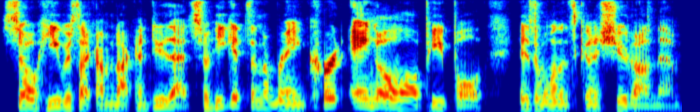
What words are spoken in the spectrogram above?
So he was like, I'm not going to do that. So he gets in the ring. Kurt Angle, of all people, is the one that's going to shoot on them.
